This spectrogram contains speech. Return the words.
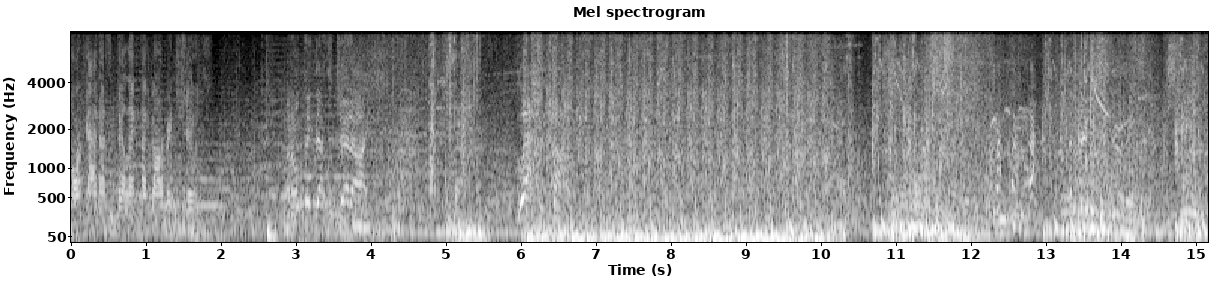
Morgana's filling the garbage chutes. I don't think that's a Jedi. Blaster time! I think we do this!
